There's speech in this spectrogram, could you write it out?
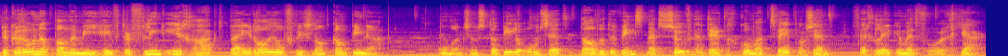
De coronapandemie heeft er flink ingehakt bij Royal Friesland Campina. Ondanks een stabiele omzet daalde de winst met 37,2% vergeleken met vorig jaar.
